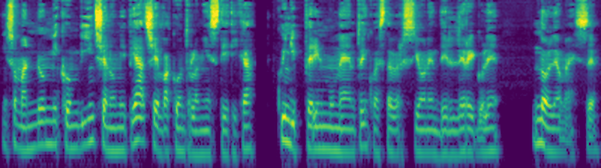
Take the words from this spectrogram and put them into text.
Insomma, non mi convince, non mi piace e va contro la mia estetica. Quindi per il momento in questa versione delle regole non le ho messe.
